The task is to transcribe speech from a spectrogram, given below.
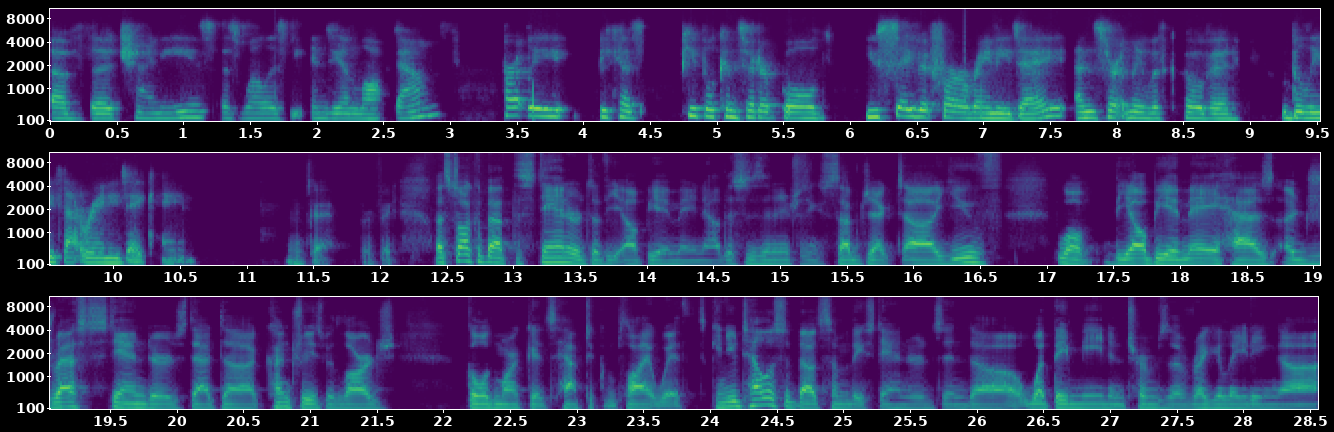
of the Chinese as well as the Indian lockdowns, partly because people consider gold, you save it for a rainy day. And certainly with COVID, we believe that rainy day came. Okay. Perfect. Let's talk about the standards of the LBMA now. This is an interesting subject. Uh, you've, well, the LBMA has addressed standards that uh, countries with large gold markets have to comply with. Can you tell us about some of these standards and uh, what they mean in terms of regulating uh,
